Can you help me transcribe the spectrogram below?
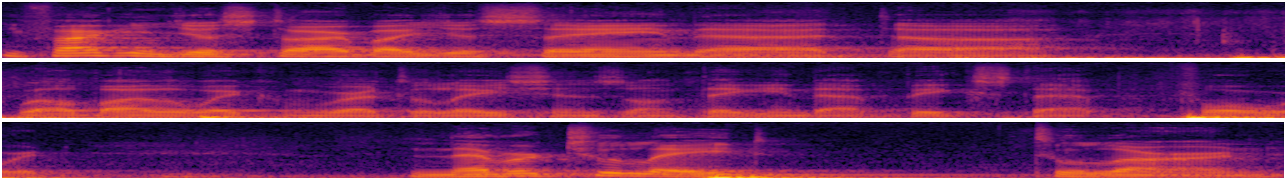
If I can just start by just saying that, uh, well, by the way, congratulations on taking that big step forward. Never too late to learn,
